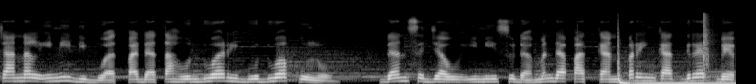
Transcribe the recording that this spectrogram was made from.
Channel ini dibuat pada tahun 2020. Dan sejauh ini sudah mendapatkan peringkat grade B+.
